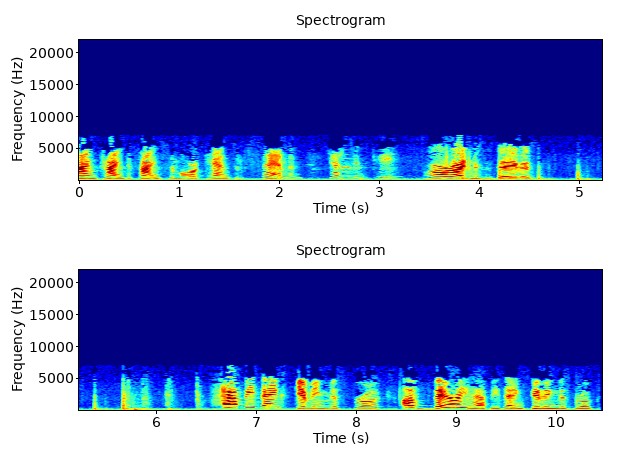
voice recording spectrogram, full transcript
I'm trying to find some more cans of salmon, just in case. All right, Mrs. Davis. Happy Thanksgiving, Miss Brooks. A very happy Thanksgiving, Miss Brooks.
